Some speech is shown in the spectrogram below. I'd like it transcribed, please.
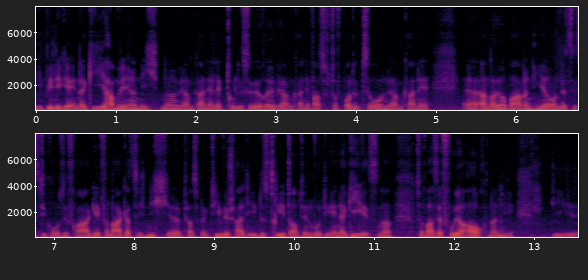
Die billige Energie haben wir hier nicht. Ne? Wir haben keine Elektrolyseure, wir haben keine Wasserstoffproduktion, wir haben keine äh, Erneuerbaren hier. Und jetzt ist die große Frage, verlagert sich nicht perspektivisch halt die Industrie dorthin, wo die Energie ist? Ne? So war es ja früher auch. Die, mhm die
